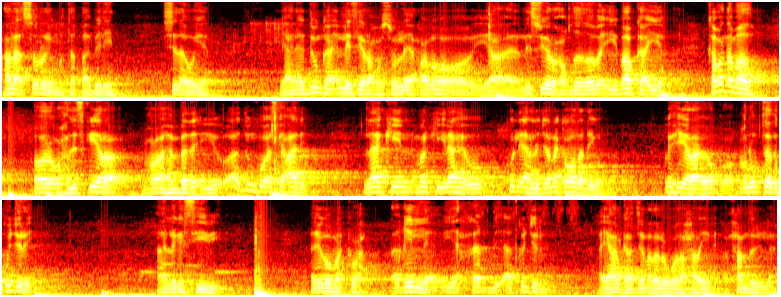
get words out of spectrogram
calaa sururi mutaqaabiliin sidaa weyaan yani adduunka in lays yaro xusulle xoogaha oo laisu yaro cuqdadooba iyo baabka iyo kama dhammaado oo wax laiska yara muxuu hambade iyo adduunku waa iska caadi laakiin markii ilaahay uu kulli ahlu janno ka wada dhigo wixii yaraa quluubteeda ku jiray aan laga siibi. Ayagoo marka wax qilla iyo xiqdi aad ku jirin ayaa halkaas jannada lagu wada xarayn alxamdu lilah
